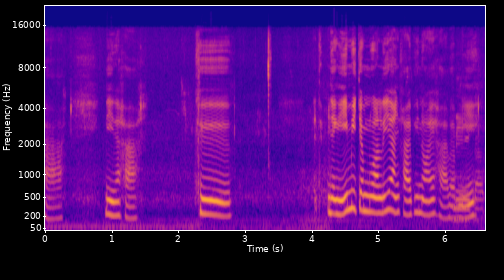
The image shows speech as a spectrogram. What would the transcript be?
ค่ะนี่นะคะ คือ อย่างนี้มีจำนวนหรือยังคะพี่น้อยค่ะแบบนี้มีครับ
